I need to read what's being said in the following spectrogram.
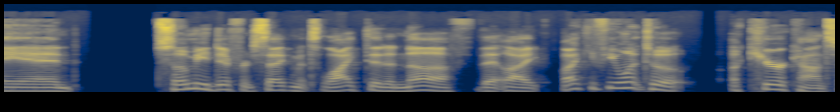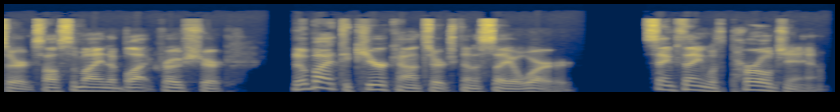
And so many different segments liked it enough that like, like if you went to a, a Cure concert, saw somebody in a Black Crow shirt, nobody at the Cure concert's going to say a word. Same thing with Pearl Jam.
